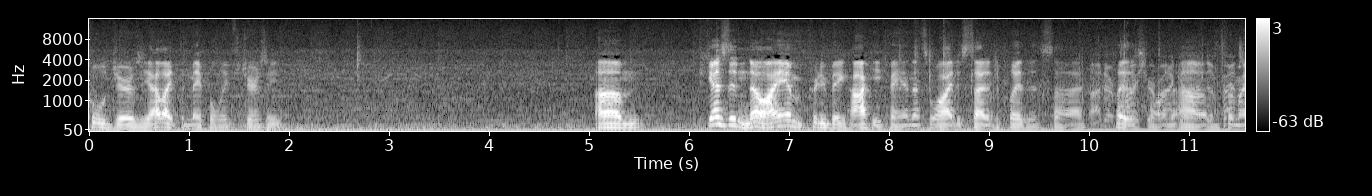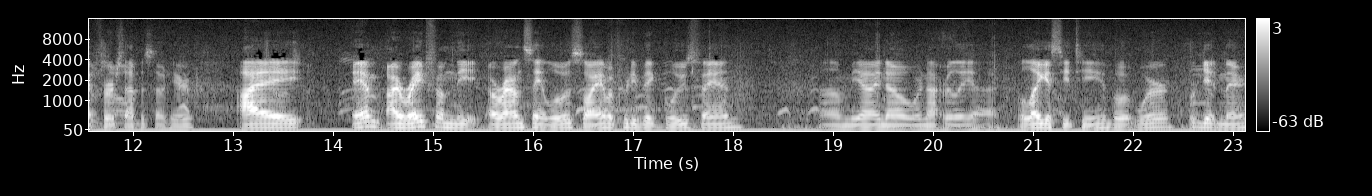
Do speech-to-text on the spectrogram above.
cool jersey. I like the Maple Leaf jersey. Um, if you guys didn't know, I am a pretty big hockey fan. That's why I decided to play this uh, play this one um, for my first episode here. I am I raid from the around St. Louis, so I am a pretty big Blues fan. Um, yeah, I know we're not really a, a legacy team, but we're we're getting there.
